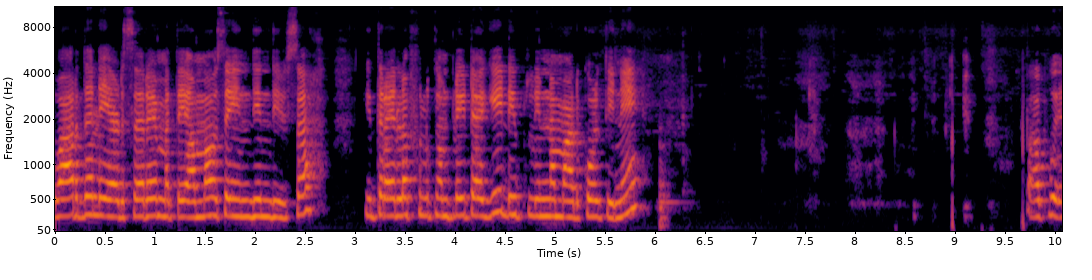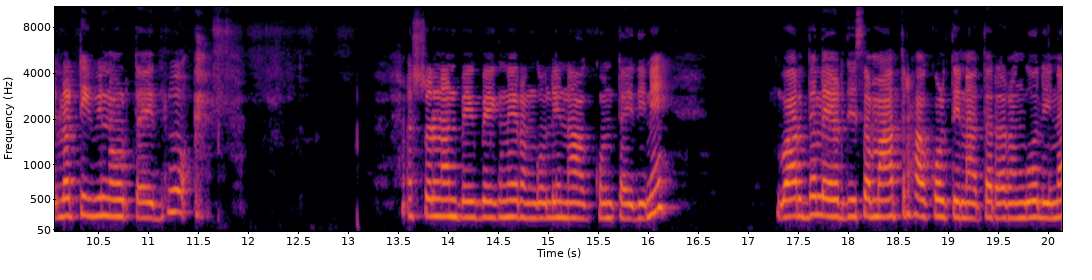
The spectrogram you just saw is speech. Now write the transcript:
ವಾರದಲ್ಲಿ ಎರಡು ಸರಿ ಮತ್ತು ಅಮಾವಾಸ್ಯೆ ಹಿಂದಿನ ದಿವಸ ಈ ಥರ ಎಲ್ಲ ಫುಲ್ ಕಂಪ್ಲೀಟಾಗಿ ಡೀಪ್ ಕ್ಲೀನ್ನ ಮಾಡ್ಕೊಳ್ತೀನಿ. ಪಾಪು ಎಲ್ಲ ಟಿ ವಿ ನೋಡ್ತಾಯಿದ್ರು ಅಷ್ಟರಲ್ಲಿ ನಾನು ಬೇಗ ಬೇಗನೆ ರಂಗೋಲಿನ ಹಾಕ್ಕೊತಾ ಇದ್ದೀನಿ. ವಾರದಲ್ಲಿ ಎರಡು ದಿವಸ ಮಾತ್ರ ಹಾಕ್ಕೊಳ್ತೀನಿ ಆ ಥರ ರಂಗೋಲಿನ.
